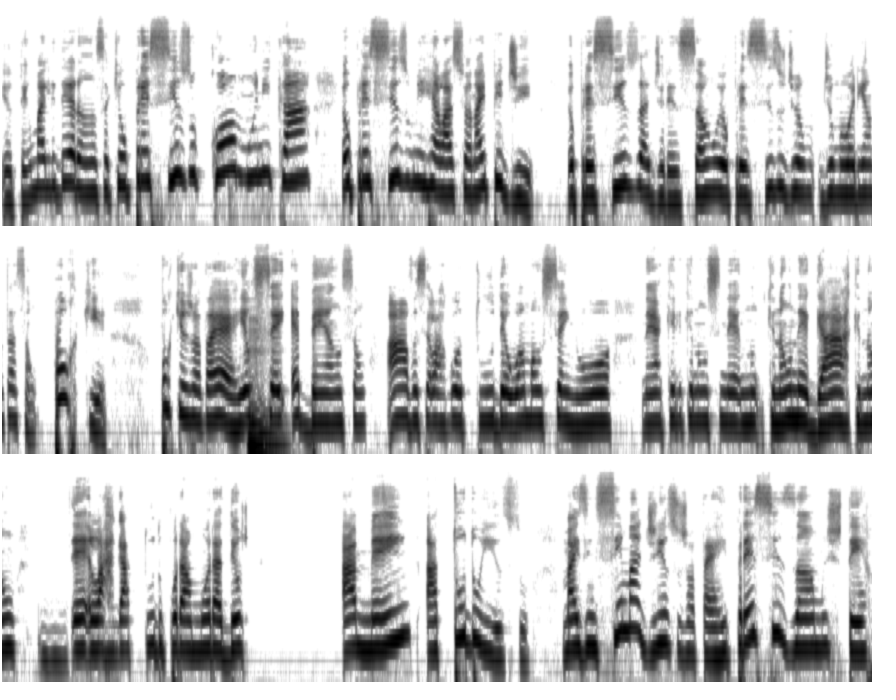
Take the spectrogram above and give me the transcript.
eu tenho uma liderança que eu preciso comunicar, eu preciso me relacionar e pedir. Eu preciso da direção, eu preciso de, um, de uma orientação. Por quê? Porque, JR, eu hum. sei, é bênção. Ah, você largou tudo, eu amo ao Senhor, né? Aquele que não, se que não negar, que não é, largar tudo por amor a Deus. Amém a tudo isso. Mas em cima disso, JR, precisamos ter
